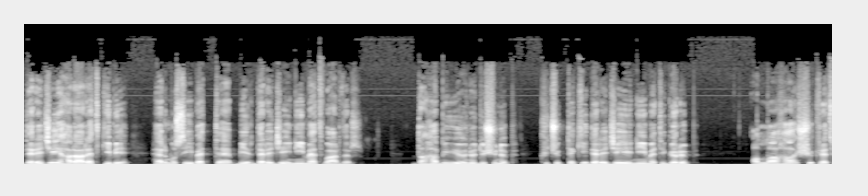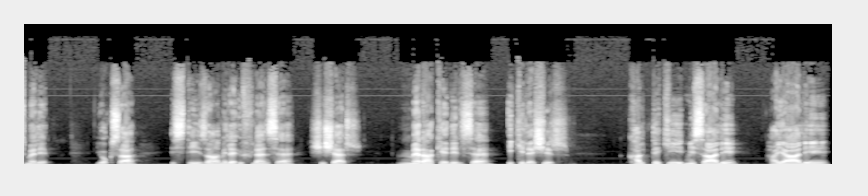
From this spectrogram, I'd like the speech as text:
Dereceyi hararet gibi her musibette bir dereceyi nimet vardır. Daha büyüğünü düşünüp, küçükteki dereceyi nimeti görüp, Allah'a şükretmeli. Yoksa istizam ile üflense şişer, merak edilse ikileşir. Kalpteki misali, hayali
